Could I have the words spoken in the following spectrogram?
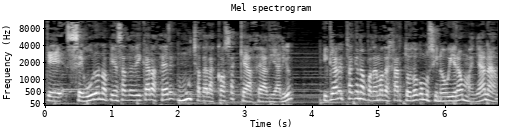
Que seguro no piensas dedicar a hacer muchas de las cosas que haces a diario. Y claro está que no podemos dejar todo como si no hubiera un mañana.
